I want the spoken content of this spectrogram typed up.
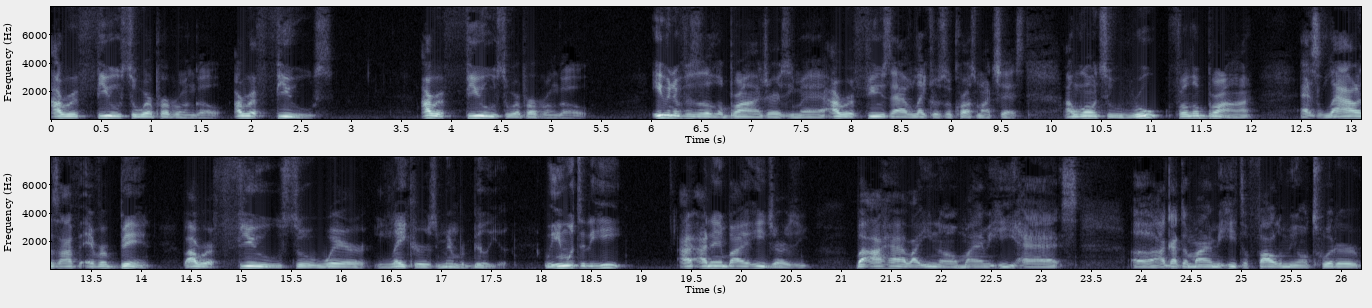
I refuse to wear purple and gold. I refuse. I refuse to wear purple and gold. Even if it's a LeBron jersey, man, I refuse to have Lakers across my chest. I'm going to root for LeBron as loud as I've ever been, but I refuse to wear Lakers memorabilia. When he went to the Heat, I, I didn't buy a Heat jersey, but I had like you know Miami Heat hats. Uh, I got the Miami Heat to follow me on Twitter.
